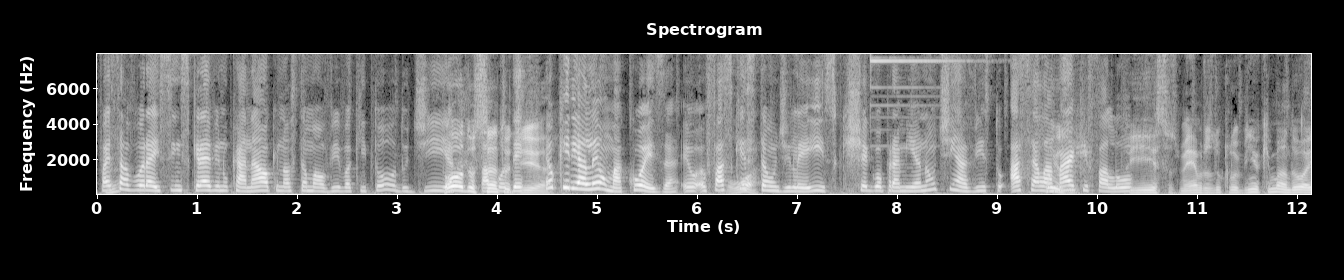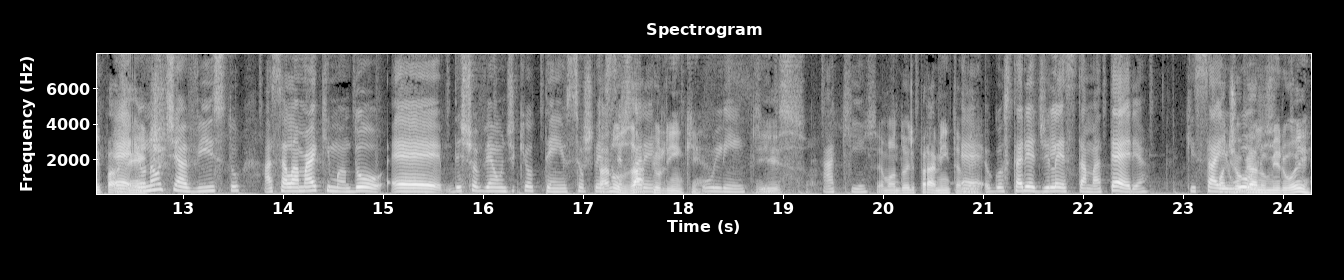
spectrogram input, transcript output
Faz favor aí, se inscreve no canal que nós estamos ao vivo aqui todo dia. Todo santo dia. Eu queria ler uma coisa, eu, eu faço Boa. questão de ler isso, que chegou pra mim, eu não tinha visto. A Celamar que falou. Isso, os membros do clubinho que mandou aí pra É, gente. eu não tinha visto. A Celamar que mandou. É, deixa eu ver onde que eu tenho. Se eu Está pe- no zap o link. O link. Isso. Aqui. Você mandou ele pra mim também. É, eu gostaria de ler esta matéria que saiu Pode jogar hoje. no Miro aí?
